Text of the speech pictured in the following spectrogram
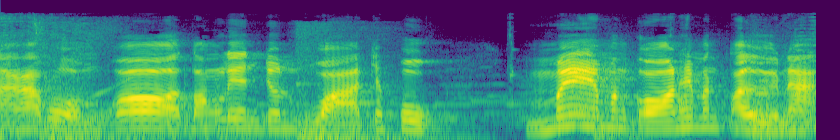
นะครับผมก็ต้องเล่นจนกว่าจะปลุก แม่มังกรให้มันตื่นน่ะ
